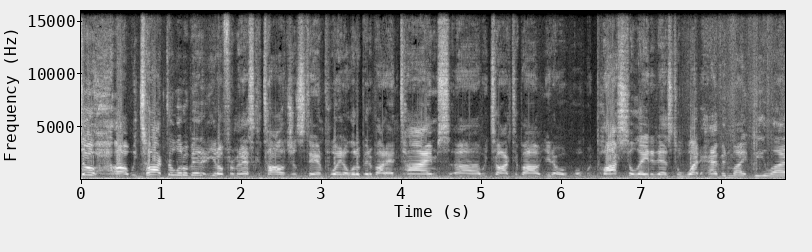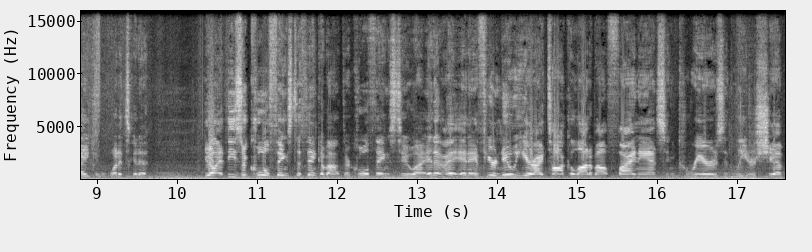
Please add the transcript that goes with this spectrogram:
so uh, we talked a little bit, you know, from an eschatological standpoint, a little bit about end times. Uh, we talked about, you know, what we postulated as to what heaven might be like and what it's going to, you know, these are cool things to think about. They're cool things to, uh, and, uh, and if you're new here, I talk a lot about finance and careers and leadership.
